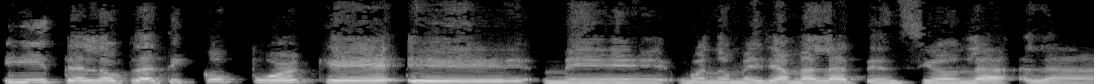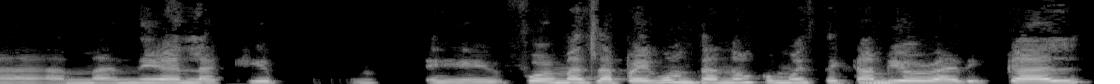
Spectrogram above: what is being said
y te lo platico porque eh, me, bueno, me llama la atención la, la manera en la que eh, formas la pregunta, ¿no? Como este cambio radical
